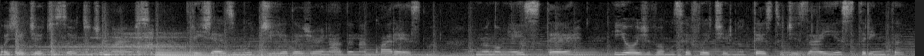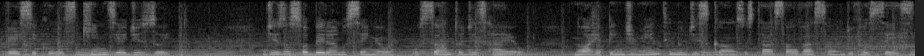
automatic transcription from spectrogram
Hoje é dia 18 de março, trigésimo dia da jornada na quaresma. Meu nome é Esther e hoje vamos refletir no texto de Isaías 30, versículos 15 a 18. Diz o soberano Senhor, o Santo de Israel: No arrependimento e no descanso está a salvação de vocês.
